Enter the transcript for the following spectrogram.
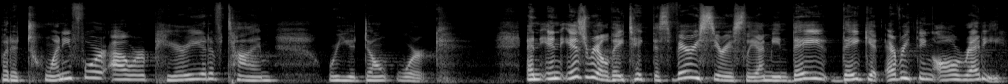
but a 24 hour period of time where you don't work. And in Israel, they take this very seriously. I mean, they, they get everything all ready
